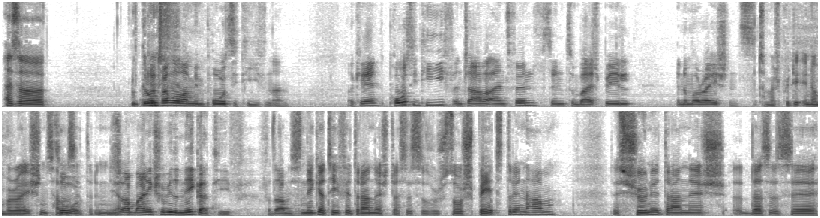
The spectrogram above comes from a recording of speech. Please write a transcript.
also Okay, Grund, fangen wir mal mit dem Positiven an. Okay? Positiv in Java 1.5 sind zum Beispiel Enumerations. zum Beispiel die Enumerations haben So, sie drin. das ist Ja. aber eigentlich schon wieder negativ. Das Verdammt. Negative dran ist, dass sie es so, so spät drin haben. Das Schöne dran ist, dass sie es äh,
